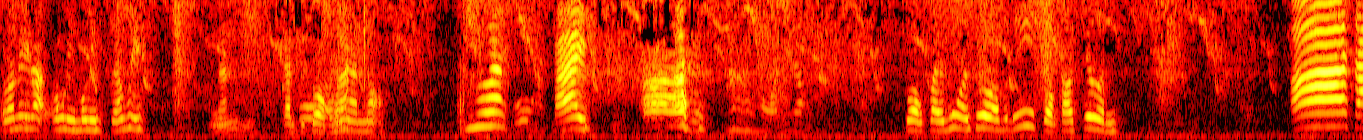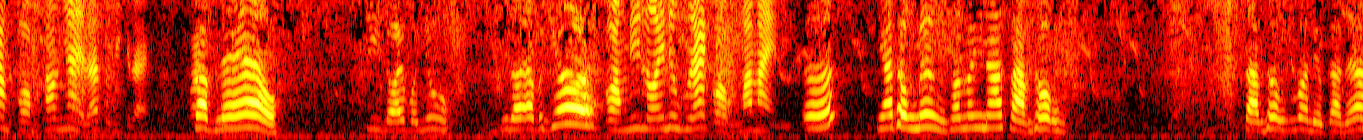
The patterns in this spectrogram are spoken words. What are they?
ตัวนี้ละมองนี่มองนี่ตั้งที่นะการติดกล่องทั้งนั้นเนาะไป กล่องไปมั่วซั่วพอดีกล่องข้าวเจินอ่าสร้างกล่องข้าวใหญ่แล้วตัวนี้ก็ได้กลับแล้วสี่ร้อยบอยู่มีร้อยเอาไปเยอะกล่องนี้ร้อยหนึ่งได้กล่องมาใหม่นี่เออเนี่ยทงหนึ่งพันไม่น่าสามทงสามทงที่ว่าเดียวกันเนี่ย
